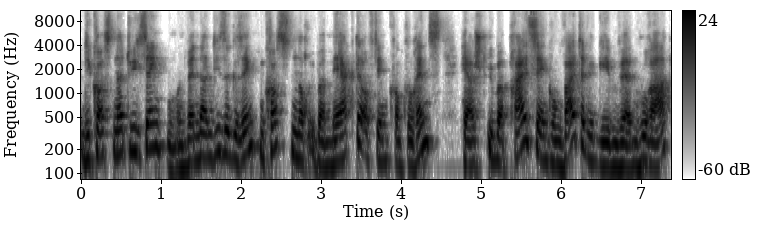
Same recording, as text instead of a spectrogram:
die Kosten natürlich senken. Und wenn dann diese gesenkten Kosten noch über Märkte, auf denen Konkurrenz herrscht, über Preissenkung weitergegeben werden, hurra,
